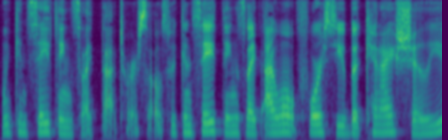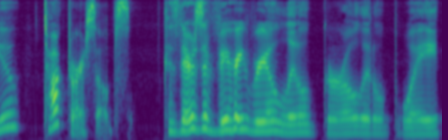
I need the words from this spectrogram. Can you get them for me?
We can say things like that to ourselves. We can say things like, I won't force you, but can I show you? Talk to ourselves. Because there's a very real little girl, little boy,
